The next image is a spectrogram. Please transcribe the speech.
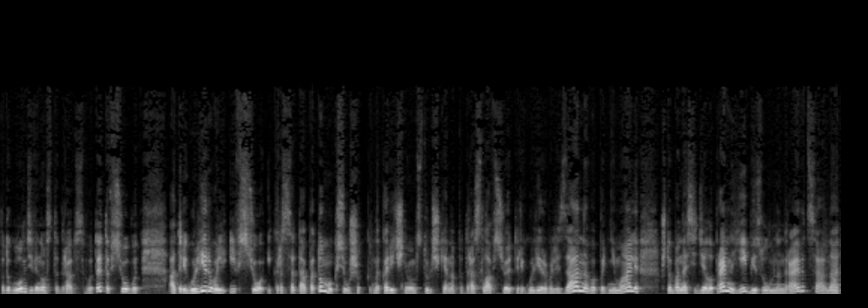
под углом 90 градусов. Вот это все вот отрегулировали и все, и красота. Потом мы Ксюша на коричневом стульчике, она подросла, все это регулировали заново, поднимали, чтобы она сидела правильно. Ей безумно нравится, она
